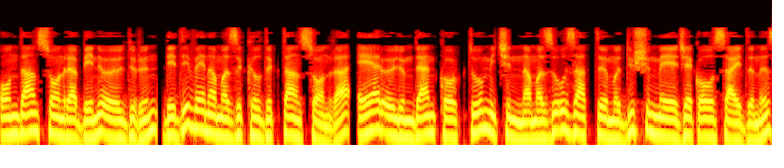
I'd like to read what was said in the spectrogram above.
ondan sonra beni öldürün, dedi ve namazı kıldıktan sonra, eğer ölümden korktuğum için namazı uzattığımı düşünmeyecek olsaydınız,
